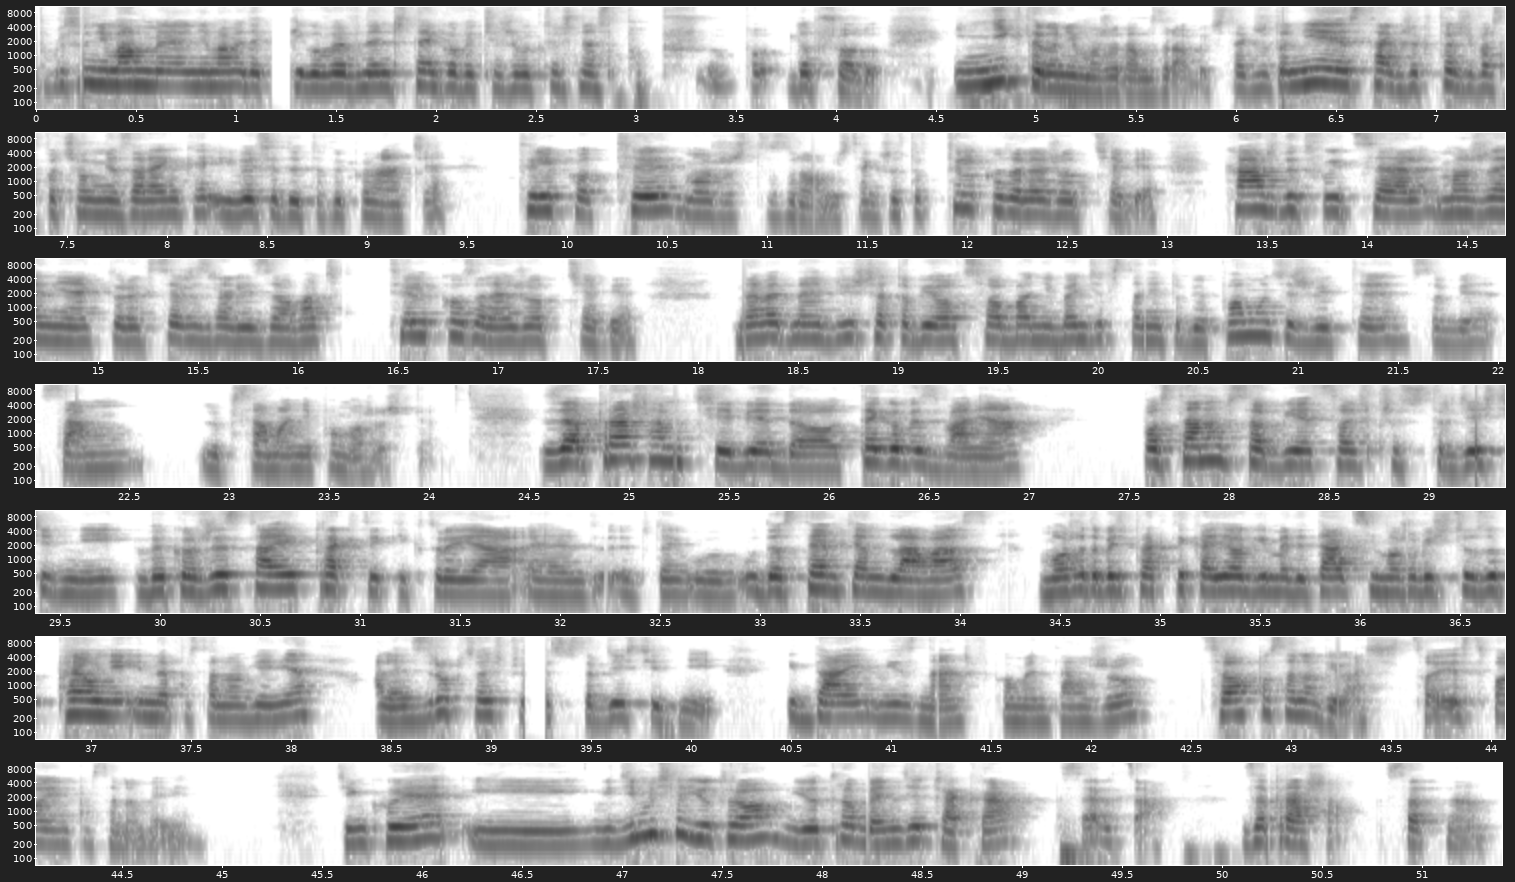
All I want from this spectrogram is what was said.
po prostu nie mamy, nie mamy takiego wewnętrznego, wiecie, żeby ktoś nas po, po, do przodu. I nikt tego nie może nam zrobić. Także to nie jest tak, że ktoś was pociągnie za rękę i wy wtedy to wykonacie tylko ty możesz to zrobić. Także to tylko zależy od ciebie. Każdy twój cel, marzenie, które chcesz zrealizować, tylko zależy od ciebie. Nawet najbliższa tobie osoba nie będzie w stanie tobie pomóc, jeżeli ty sobie sam lub sama nie pomożesz w tym. Zapraszam ciebie do tego wyzwania. Postanów sobie coś przez 40 dni, wykorzystaj praktyki, które ja e, tutaj udostępniam dla Was. Może to być praktyka jogi, medytacji, może być to zupełnie inne postanowienie, ale zrób coś przez 40 dni i daj mi znać w komentarzu, co postanowiłaś, co jest Twoim postanowieniem. Dziękuję i widzimy się jutro. Jutro będzie czakra serca. Zapraszam. Satnam.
